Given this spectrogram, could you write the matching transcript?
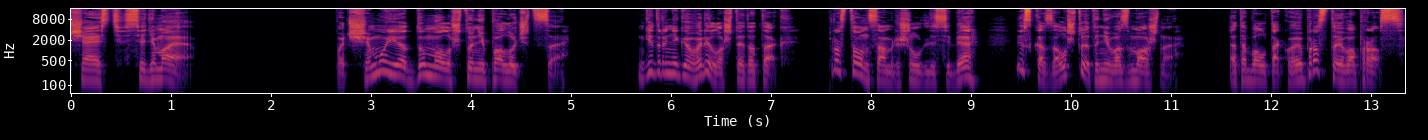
Часть седьмая. Почему я думал, что не получится? Гидра не говорила, что это так. Просто он сам решил для себя и сказал, что это невозможно. Это был такой простой вопрос.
